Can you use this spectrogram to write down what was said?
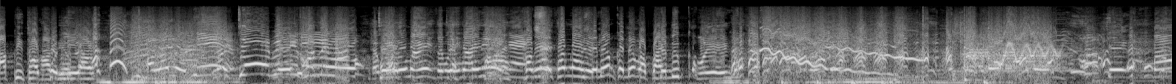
รับพี่ท็อปคนเดียว เอาแล้วเหรอพี่เจ๊ ไม่มีคนไปรับทำไงรู้ไหมทำไงรู้ไหมนี่ทำไงทำไงกระดึ๊บกระดึ๊บออกไปกระดึบกับตัวเองเก่งมาก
